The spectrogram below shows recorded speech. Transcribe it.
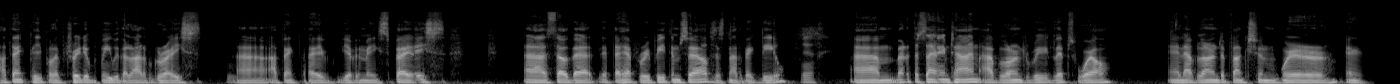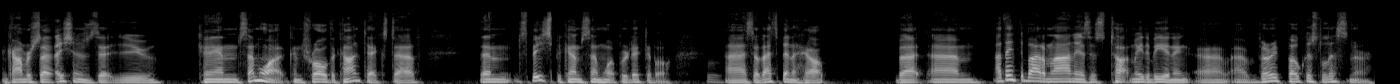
I think people have treated me with a lot of grace. Uh, I think they've given me space uh, so that if they have to repeat themselves, it's not a big deal. Yeah. Um, but at the same time, I've learned to read lips well, and I've learned to function where in, in conversations that you can somewhat control the context of, then speech becomes somewhat predictable. Uh, so that's been a help. But um, I think the bottom line is it's taught me to be an, uh, a very focused listener.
